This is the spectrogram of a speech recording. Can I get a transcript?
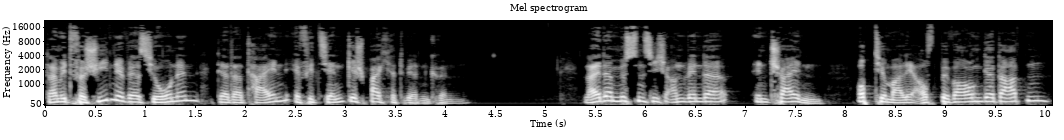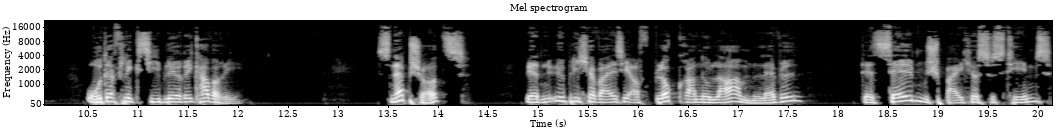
damit verschiedene Versionen der Dateien effizient gespeichert werden können. Leider müssen sich Anwender entscheiden, optimale Aufbewahrung der Daten oder flexible Recovery. Snapshots werden üblicherweise auf blockgranularem Level desselben Speichersystems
